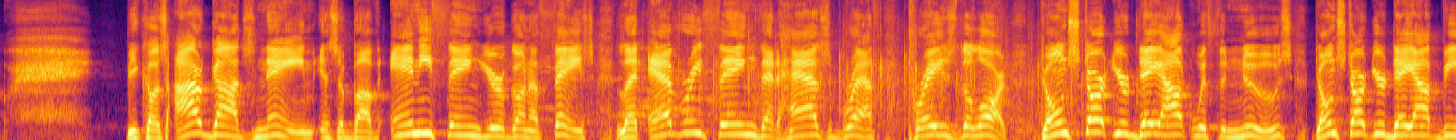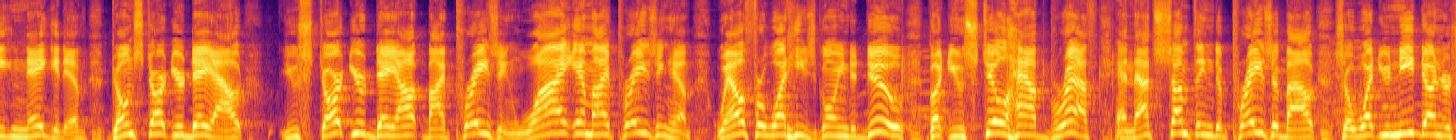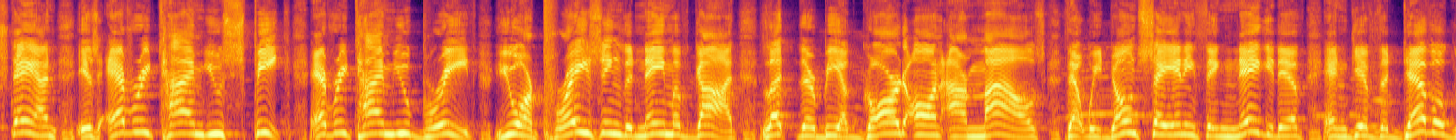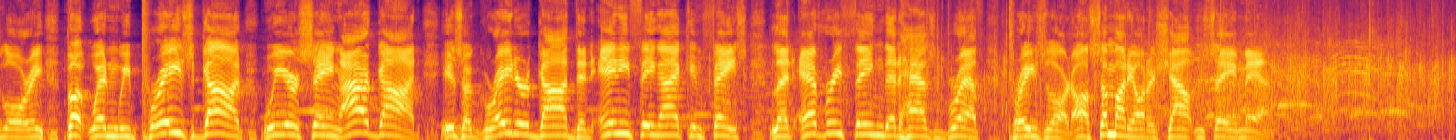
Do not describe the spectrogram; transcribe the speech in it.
Because our God's name is above anything you're to face. Let everything that has breath praise the Lord. Don't start your day out with the news. Don't start your day out being negative. Don't start your day out you start your day out by praising. Why am I praising him? Well, for what he's going to do, but you still have breath, and that's something to praise about. So, what you need to understand is every time you speak, every time you breathe, you are praising the name of God. Let there be a guard on our mouths that we don't say anything negative and give the devil glory, but when we praise God, we are saying, Our our God is a greater God than anything I can face. Let everything that has breath praise the Lord. Oh, somebody ought to shout and say amen.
